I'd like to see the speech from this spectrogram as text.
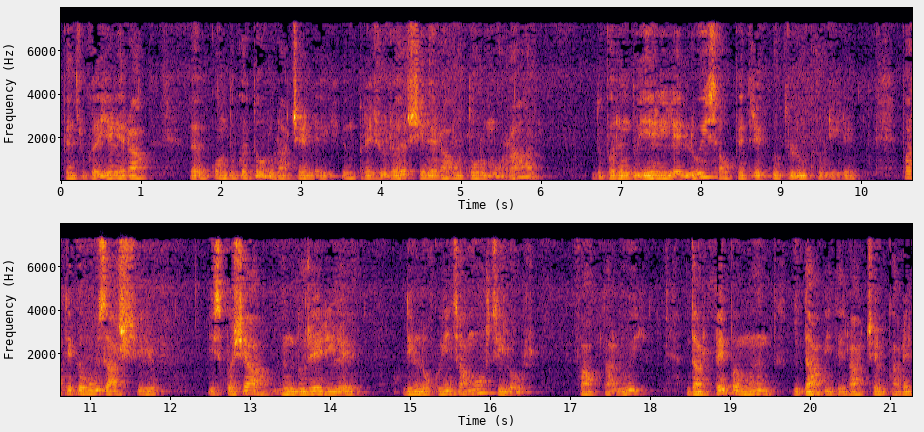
pentru că el era uh, conducătorul acelei împrejurări și el era autorul moral. După rânduierile lui s-au petrecut lucrurile. Poate că Uza și ispășea îndurerile din locuința morților, fapta lui, dar pe pământ David era cel care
